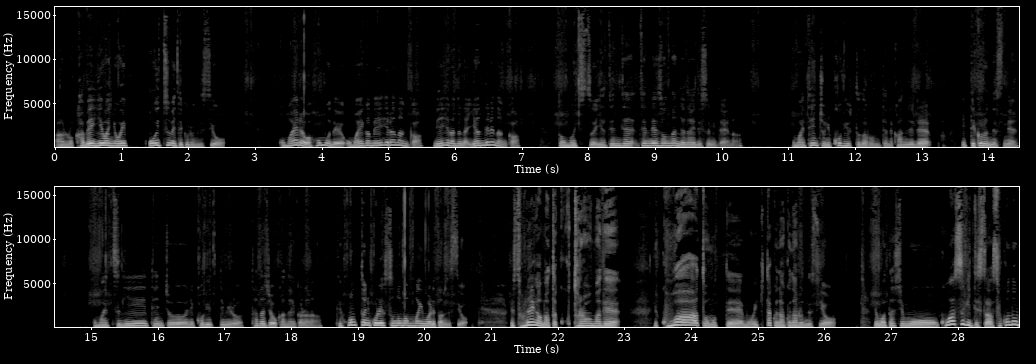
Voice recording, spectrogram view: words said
あの壁際に追い詰めてくるんですよ。お前らはホモでお前がメンヘラなんか？メンヘラじゃないヤンデレなんか？と思いつついや全然全然そんなんじゃないですみたいな。お前店長に媚び打っただろみたいな感じで言ってくるんですね。お前次店長に媚び打ってみろ。ただじゃおかないからな。って本当にこれそのまんま言われたんですよ。でそれがまたここトラウマで怖ーと思ってもう行きたくなくなるんですよ。でも私も怖すぎてさそこの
